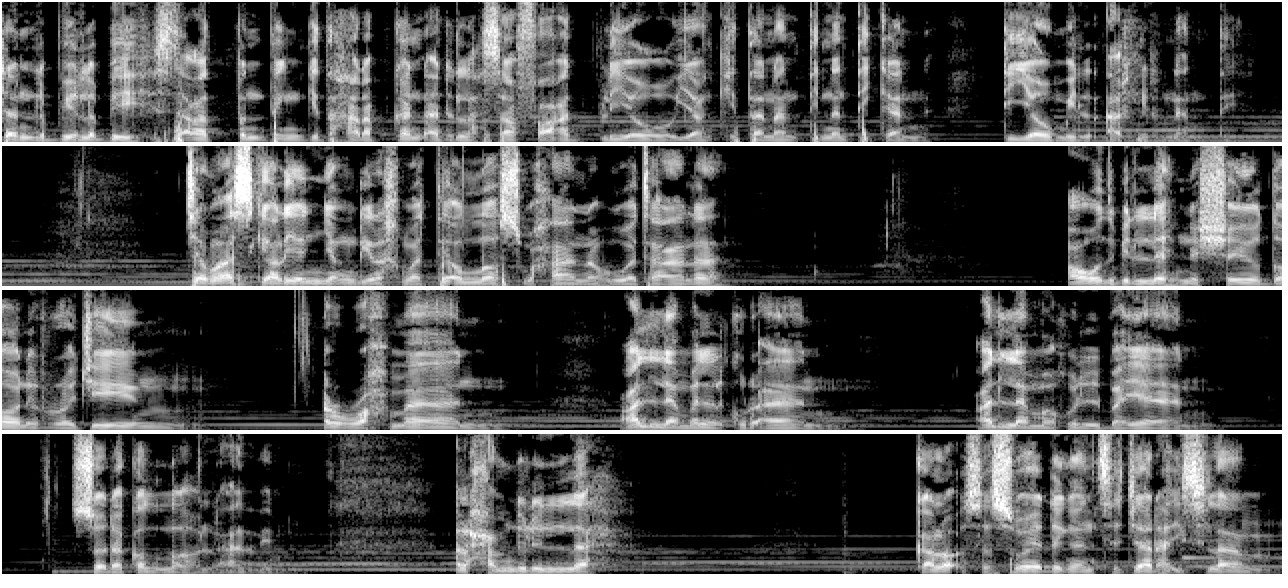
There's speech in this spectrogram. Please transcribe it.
dan lebih-lebih sangat penting kita harapkan adalah syafaat beliau yang kita nanti-nantikan di yaumil akhir nanti. Jamaah sekalian yang dirahmati Allah Subhanahu wa taala. A'udzu minasyaitonir rajim. Ar-Rahman 'allamal Qur'an 'allamahul bayan. Shadaqallahul azim. Alhamdulillah kalau sesuai dengan sejarah Islam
